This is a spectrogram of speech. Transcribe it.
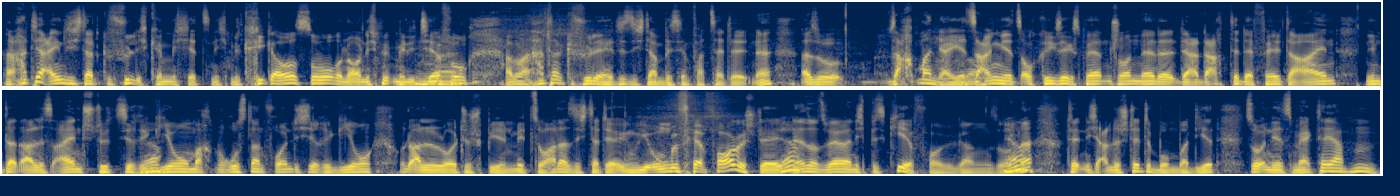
man hat ja eigentlich das Gefühl, ich kenne mich jetzt nicht mit Krieg aus so und auch nicht mit Militärfunk, aber man hat das Gefühl, er hätte sich da ein bisschen verzettelt. Ne? Also sagt man ja, jetzt sagen jetzt auch Kriegsexperten schon, ne? der, der dachte, der fällt da ein, nimmt das alles ein, stützt die Ja. Regierung, macht eine russlandfreundliche Regierung und alle Leute spielen mit. So hat er sich das ja irgendwie ungefähr vorgestellt, Ja. ne? sonst wäre er nicht bis Kiew vorgegangen so, Ja. ne? und hätte nicht alle Städte bombardiert. So, und jetzt merkt er ja, hm,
